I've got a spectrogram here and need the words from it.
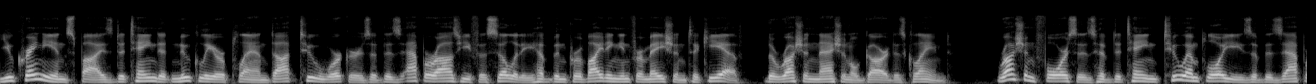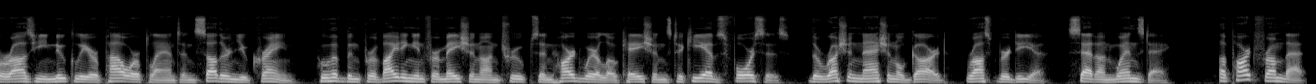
Ukrainian spies detained at nuclear plant. Two workers at the Zaporozhye facility have been providing information to Kiev, the Russian National Guard has claimed. Russian forces have detained two employees of the Zaporozhye nuclear power plant in southern Ukraine who have been providing information on troops and hardware locations to Kiev's forces, the Russian National Guard, Rosgvardia, said on Wednesday. Apart from that,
